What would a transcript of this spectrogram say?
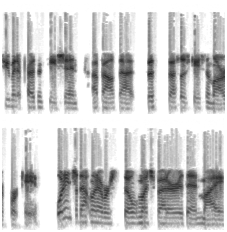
two minute presentation about that the special education law or court case. Wouldn't that one ever so much better than my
